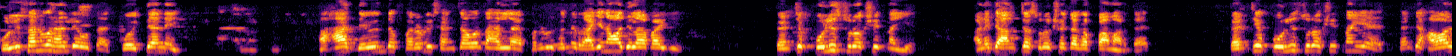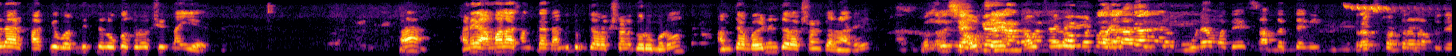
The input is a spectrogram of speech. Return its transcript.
पोलिसांवर हल्ले होत आहेत कोयत्याने. हा- देवेंद्र फडणवीस यांच्यावरचा हल्ला आहे. फडणवीस यांनी राजीनामा दिला पाहिजे. त्यांचे पोलीस सुरक्षित नाहीये आणि ते आमच्या सुरक्षेच्या गप्पा मारतायत. त्यांचे पोलीस सुरक्षित नाही आहेत त्यांचे हवालदार खाकी वर्दीतले लोक सुरक्षित नाही आहेत हा? आणि आम्हाला सांगतात आम्ही तुमचं रक्षण करू म्हणून. आमच्या बहिणींचं रक्षण करणार पुण्यामध्ये सातत्याने ड्रग्ज प्रकरण असू दे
